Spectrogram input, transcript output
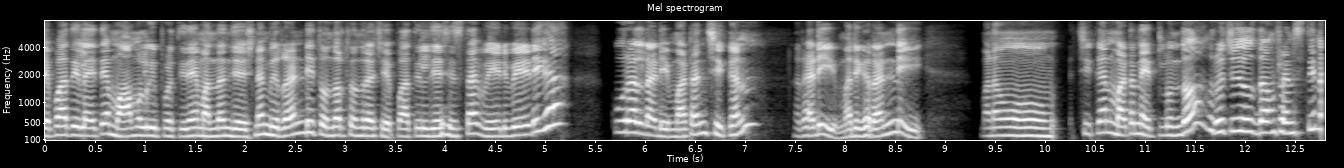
చపాతీలు అయితే మామూలుగా ఇప్పుడు తినేమందని చేసినా చేసిన మీరు రండి తొందర తొందర చపాతీలు చేసిస్తా. వేడి వేడిగా కూరలు రెడీ. మటన్ చికెన్ రెడీ. మరి ఇక రండి. మనము చికెన్ మటన్ ఎట్లుందో రుచి చూద్దాం ఫ్రెండ్స్. తిన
